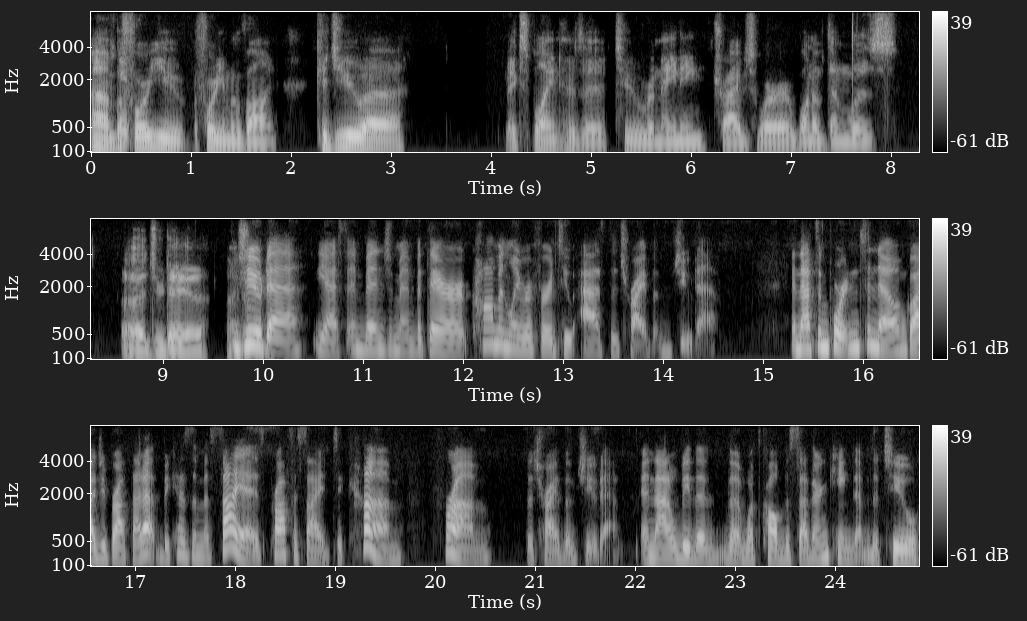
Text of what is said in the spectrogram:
Um, before it, you before you move on, could you uh, explain who the two remaining tribes were? One of them was uh, Judea. Judah, yes, and Benjamin, but they're commonly referred to as the tribe of Judah. And that's important to know. I'm glad you brought that up because the Messiah is prophesied to come from the tribe of Judah. And that will be the, the what's called the southern kingdom, the two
